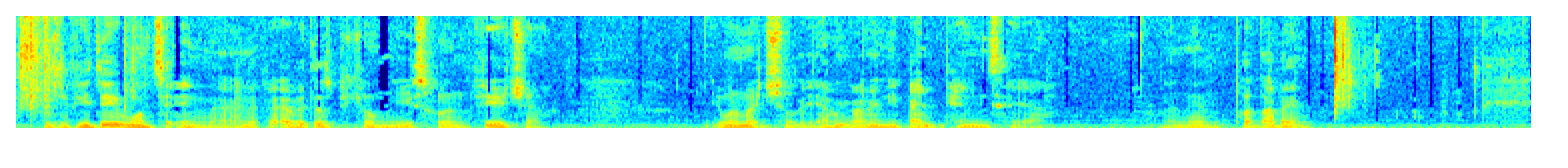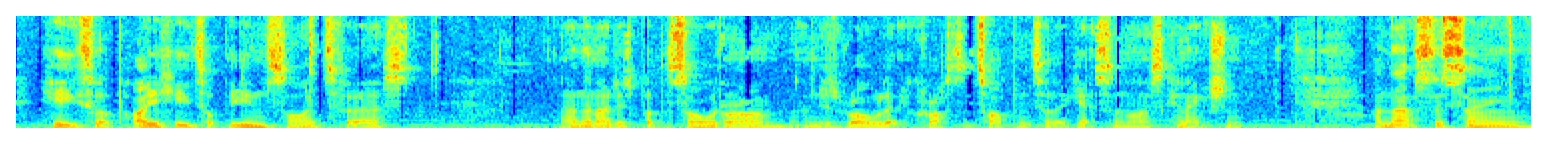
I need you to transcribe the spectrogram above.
because if you do want it in there and if it ever does become useful in the future you want to make sure that you haven't got any bent pins here and then put that in heat up I heat up the insides first and then I just put the solder on and just roll it across the top until it gets a nice connection. And that's the same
